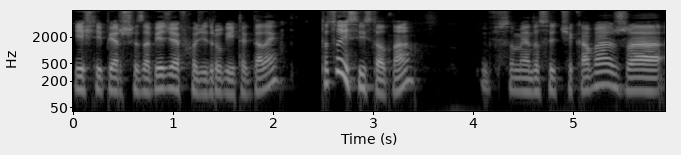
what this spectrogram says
Jeśli pierwszy zawiedzie, wchodzi drugi i tak dalej. To, co jest istotne, w sumie dosyć ciekawe, że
